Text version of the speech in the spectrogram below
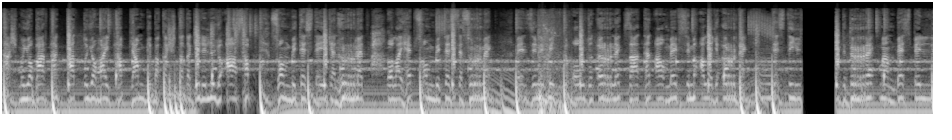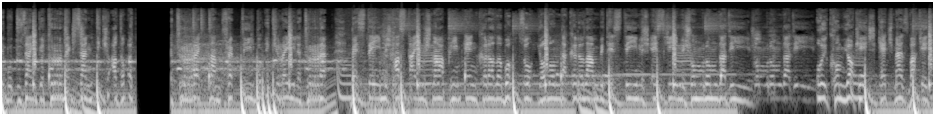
Taşmıyor bardak patlıyor maytap. Yan bir bakışta da geriliyor asap. Son vitesteyken hürmet. Olay hep son viteste sürmek Benzini bitti oldun örnek. Zaten av mevsimi alayı ördek. Test değil direktman. Besbelli bu düzen götürmek. Sen iki adım öte Trek lan. Trap değil bu iki reyle trap. Besteymiş hastaymış ne yapayım? En kralı bu. Su yolunda kırılan bir testiymiş. Eskiymiş umrumda değil. Umrumda değil. Uykum yok hiç geçmez vakit.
